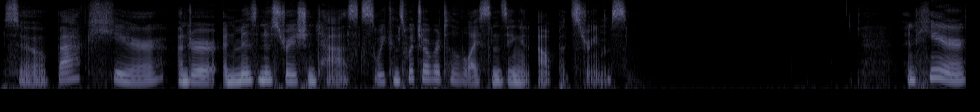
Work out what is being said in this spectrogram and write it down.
So back here, under Administration Tasks, we can switch over to the Licensing and Output Streams. And here,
